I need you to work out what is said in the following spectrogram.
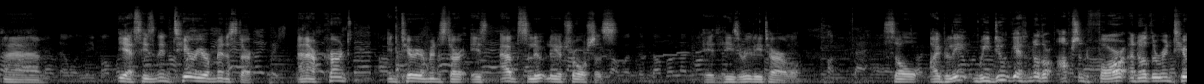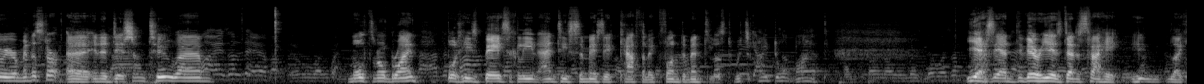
Um, yes, he's an interior minister, and our current interior minister is absolutely atrocious. It, he's really terrible. So I believe we do get another option for another interior minister, uh, in addition to um, Moulton O'Brien, but he's basically an anti-Semitic Catholic fundamentalist, which I don't like. Yes, yeah, there he is, Denis Fahey. He, like,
